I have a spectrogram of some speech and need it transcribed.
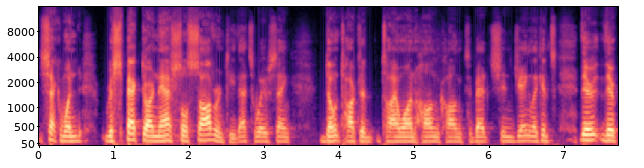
Second one, respect our national sovereignty. That's a way of saying don't talk to Taiwan, Hong Kong, Tibet, Xinjiang. Like it's they're they're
